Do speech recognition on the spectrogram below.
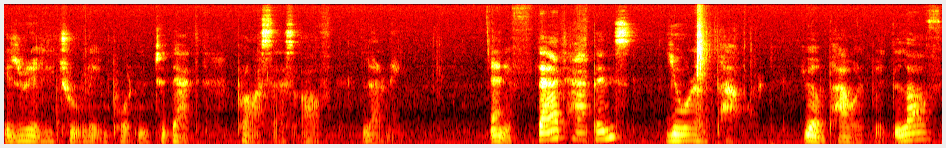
is really truly important to that process of learning and if that happens you're empowered you're empowered with love,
